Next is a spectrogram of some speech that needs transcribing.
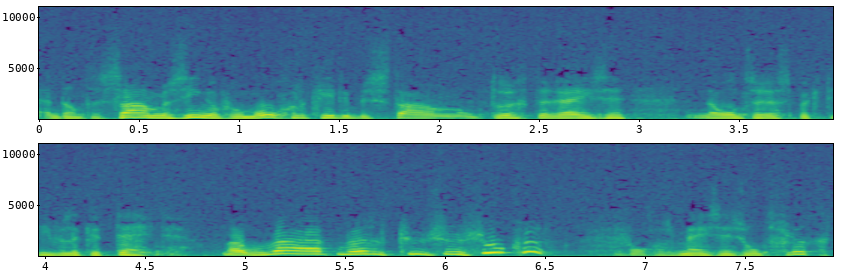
En dan tezamen zien of er mogelijkheden bestaan om terug te reizen naar onze respectievelijke tijden. Maar waar wilt u ze zoeken? Volgens mij zijn ze ontvlucht.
